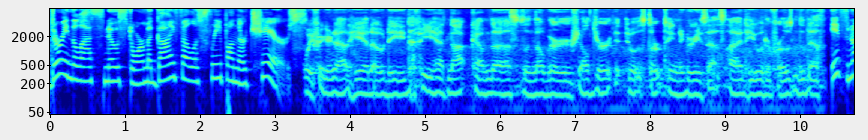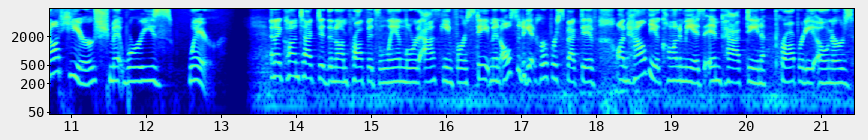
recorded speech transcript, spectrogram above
During the last snowstorm, a guy fell asleep on their chairs. We figured out he had OD'd. If he had not come to us as a no barrier shelter, it, it was 13 degrees outside, he would have frozen to death. If not here, Schmidt worries where? And I contacted the nonprofit's landlord asking for a statement, also to get her perspective on how the economy is impacting property owners.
